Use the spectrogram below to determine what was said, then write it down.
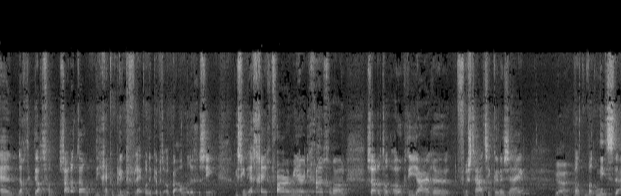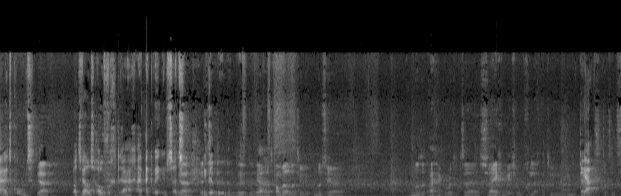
En dacht ik dacht van, zou dat dan, die gekke blinde vlek, want ik heb het ook bij anderen gezien, die zien echt geen gevaar meer, Ja. die gaan gewoon. Zou dat dan ook die jaren frustratie kunnen zijn, Ja. wat, wat niets eruit komt? Ja. Wat wel is overgedragen. Ik- ik- het- Ja, het, niet het- ja, dat kan wel natuurlijk. Omdat je... Omdat het eigenlijk wordt het eh, zwijgen een beetje opgelegd natuurlijk. In de tijd Ja. dat het...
